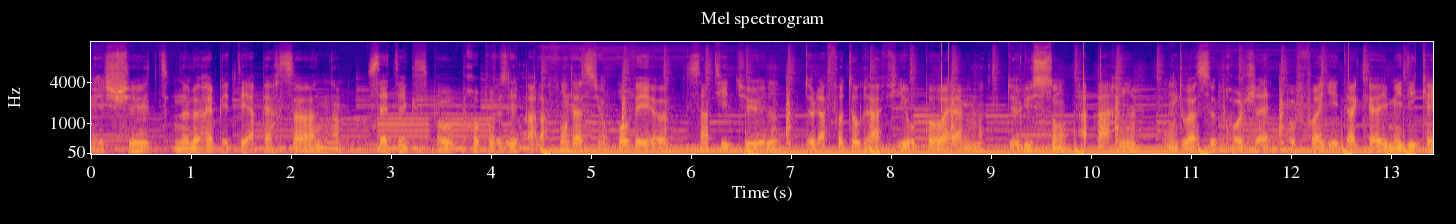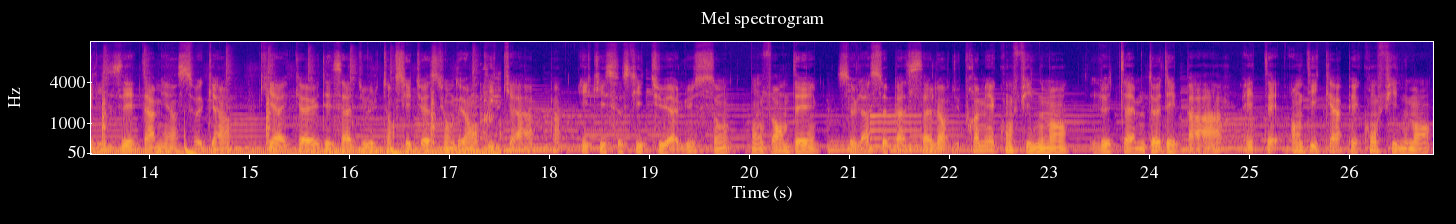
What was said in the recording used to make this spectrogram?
Mais chut, ne le répétez à personne. Cette expo, proposée par la Fondation OVE, s'intitule De la photographie au poème de Luçon à Paris. On doit ce projet au foyer d'accueil médicalisé Damien Seguin, qui accueille des adultes en situation de handicap et qui se situe à Luçon, en Vendée. Cela se passait lors du premier confinement. Le thème de départ était Handicap et confinement,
